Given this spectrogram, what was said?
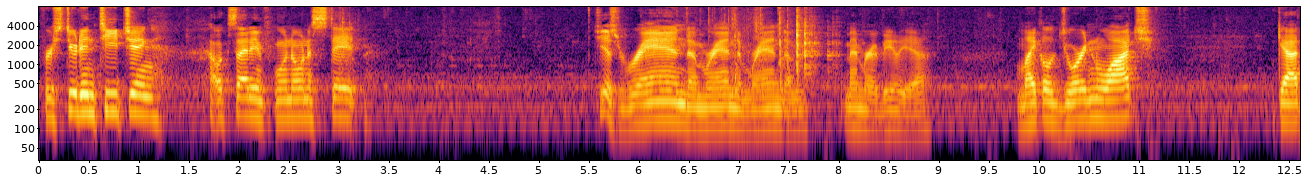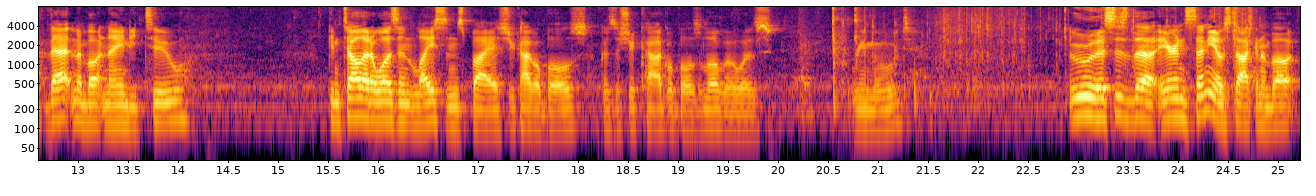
for student teaching. How exciting for Winona State. Just random, random, random memorabilia. Michael Jordan watch. Got that in about 92. Can tell that it wasn't licensed by Chicago Bulls because the Chicago Bulls logo was removed. Ooh, this is the Aaron Senio's talking about.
